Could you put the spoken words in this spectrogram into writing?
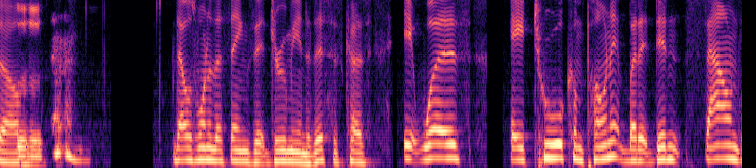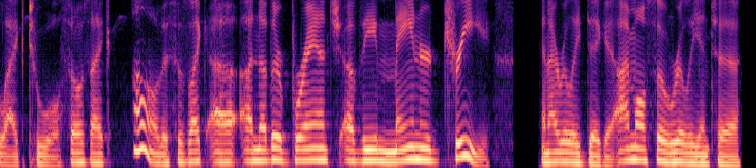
so Mhm. that was one of the things that drew me into this is cuz it was a tool component but it didn't sound like tool. So I was like oh this is like a, another branch of the Maynard tree. And I really dig it. I'm also really into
